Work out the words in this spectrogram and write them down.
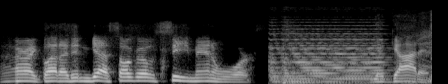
All right, glad I didn't guess. I'll go C, Manowar. You got it.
